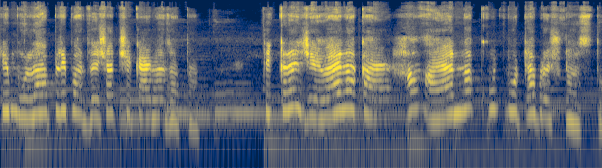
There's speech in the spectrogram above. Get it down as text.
की मुलं आपली परदेशात शिकायला जातात. तिकडे जेवायला काय हा आयांना खूप मोठा प्रश्न असतो.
